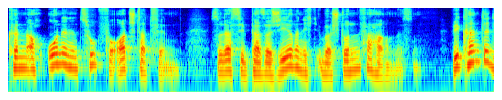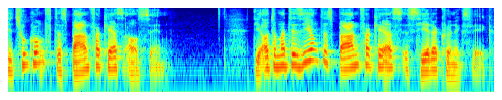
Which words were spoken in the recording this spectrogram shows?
können auch ohne den Zug vor Ort stattfinden, sodass die Passagiere nicht über Stunden verharren müssen. Wie könnte die Zukunft des Bahnverkehrs aussehen? Die Automatisierung des Bahnverkehrs ist hier der Königsweg.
